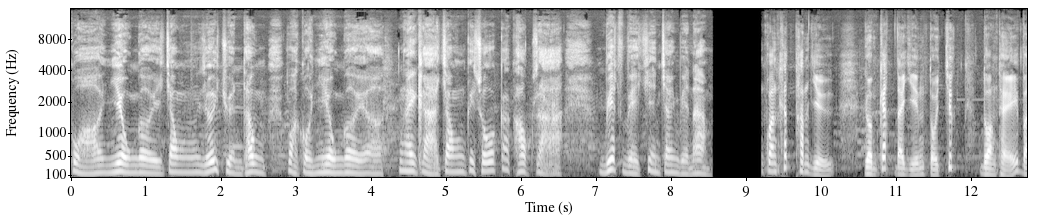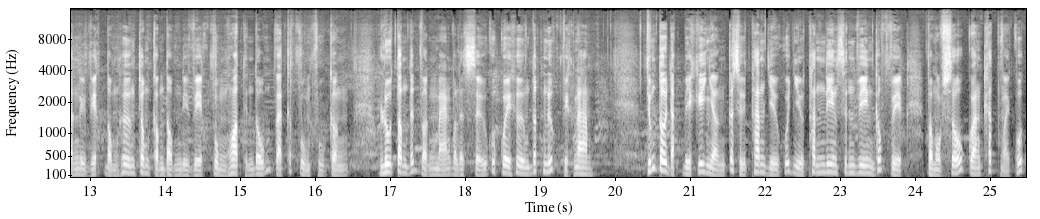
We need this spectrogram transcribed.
của nhiều người trong giới truyền thông và của nhiều người ở ngay cả trong cái số các học giả biết về chiến tranh Việt Nam. Quan khách tham dự gồm các đại diện tổ chức, đoàn thể và người Việt đồng hương trong cộng đồng người Việt vùng Hoa Thịnh Đốn và các vùng phụ cận, lưu tâm đến vận mạng và lịch sử của quê hương đất nước Việt Nam Chúng tôi đặc biệt ghi nhận có sự tham dự của nhiều thanh niên sinh viên gốc Việt và một số quan khách ngoại quốc.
